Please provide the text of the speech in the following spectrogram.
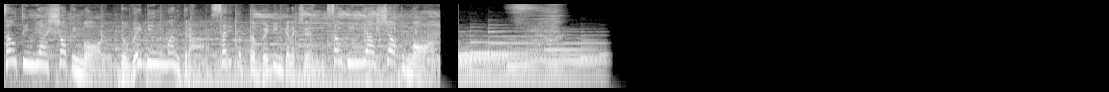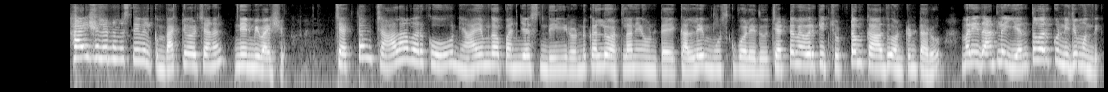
South India shopping mall the wedding Mantra సరికొత్త wedding collection south India shopping mall hi hello నమస్తే welcome back to our channel నేను మీ వైషు చట్టం చాలా వరకు న్యాయంగా పనిచేస్తుంది. రెండు కళ్ళు అట్లానే ఉంటాయి. కళ్ళే మూసుకుపోలేదు. చట్టం ఎవరికి చుట్టం కాదు అంటుంటారు. మరి దాంట్లో ఎంతవరకు నిజం ఉంది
